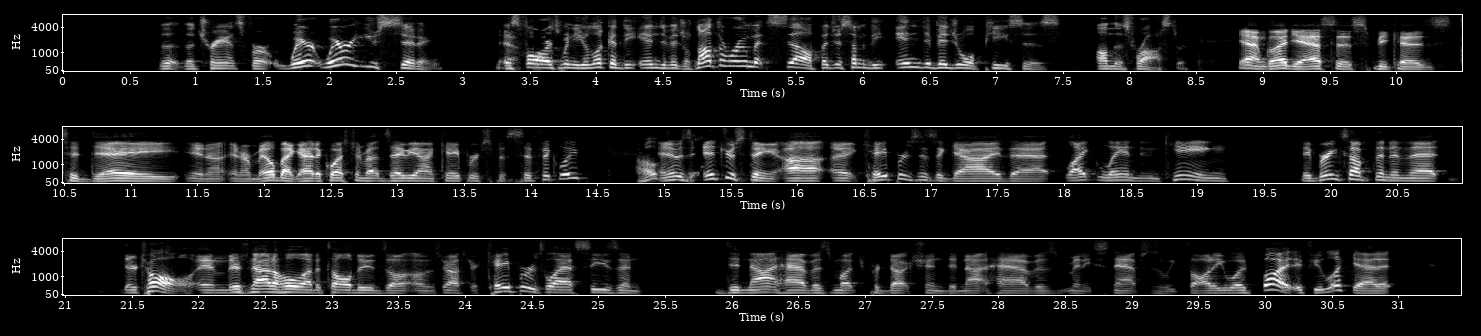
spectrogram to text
the the transfer. Where where are you sitting yeah. as far as when you look at the individuals, not the room itself, but just some of the individual pieces on this roster? Yeah, I'm glad you asked this because today in, a, in our mailbag, I had a question about Ze'Vian Capers specifically. Okay. And it was interesting. Uh, uh, Capers is a guy that, like Landon King, they bring something in that they're tall, and there's not a whole lot of tall dudes on, on this roster. Capers last season did not have as much production, did not have as many snaps as we thought he would. But if you look at it,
